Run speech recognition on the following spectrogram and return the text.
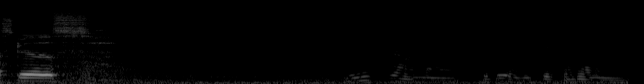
Damascus. Use throwing knives to deal with distant enemies.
